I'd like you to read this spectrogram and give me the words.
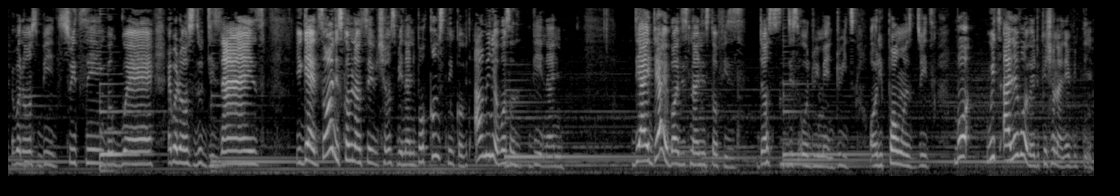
Everybody wants to be tweeting where everybody wants to do designs. You get someone is coming out saying she wants to be a nanny but come think of it how many of us want to be a nanny? The idea about this nanny stuff is just these old women do it or the poor ones do it but with our level of education and everything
